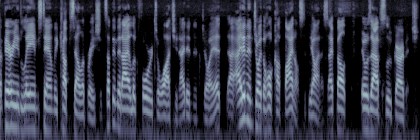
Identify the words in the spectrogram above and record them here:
a very lame Stanley Cup celebration. Something that I look forward to watching. I didn't enjoy it. I didn't enjoy the whole Cup Finals, to be honest. I felt it was absolute garbage.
